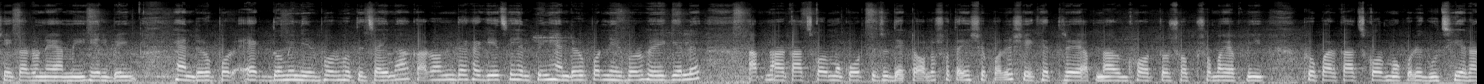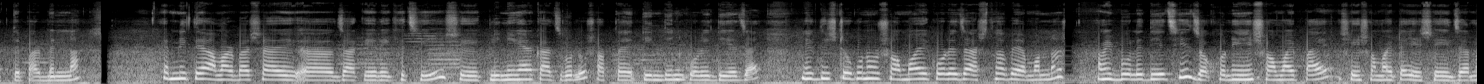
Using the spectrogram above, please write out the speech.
সেই কারণে আমি হেল্পিং হ্যান্ডের উপর একদমই নির্ভর হতে চাই না। কারণ দেখা গিয়েছে হেল্পিং হ্যান্ডের উপর নির্ভর হয়ে গেলে আপনার কাজকর্ম করতে যদি একটা অলসতা এসে পড়ে সেই ক্ষেত্রে আপনার ঘরটা সবসময় আপনি প্রপার কাজকর্ম করে গুছিয়ে রাখতে পারবেন না। এমনিতে আমার বাসায় যাকে রেখেছি, সে ক্লিনিংয়ের কাজগুলো সপ্তাহে তিন দিন করে দিয়ে যায়। নির্দিষ্ট কোনো সময় করে যে আসতে হবে এমন না। আমি বলে দিয়েছি, যখনই সময় পায়, সেই সময়টা এসে যেন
